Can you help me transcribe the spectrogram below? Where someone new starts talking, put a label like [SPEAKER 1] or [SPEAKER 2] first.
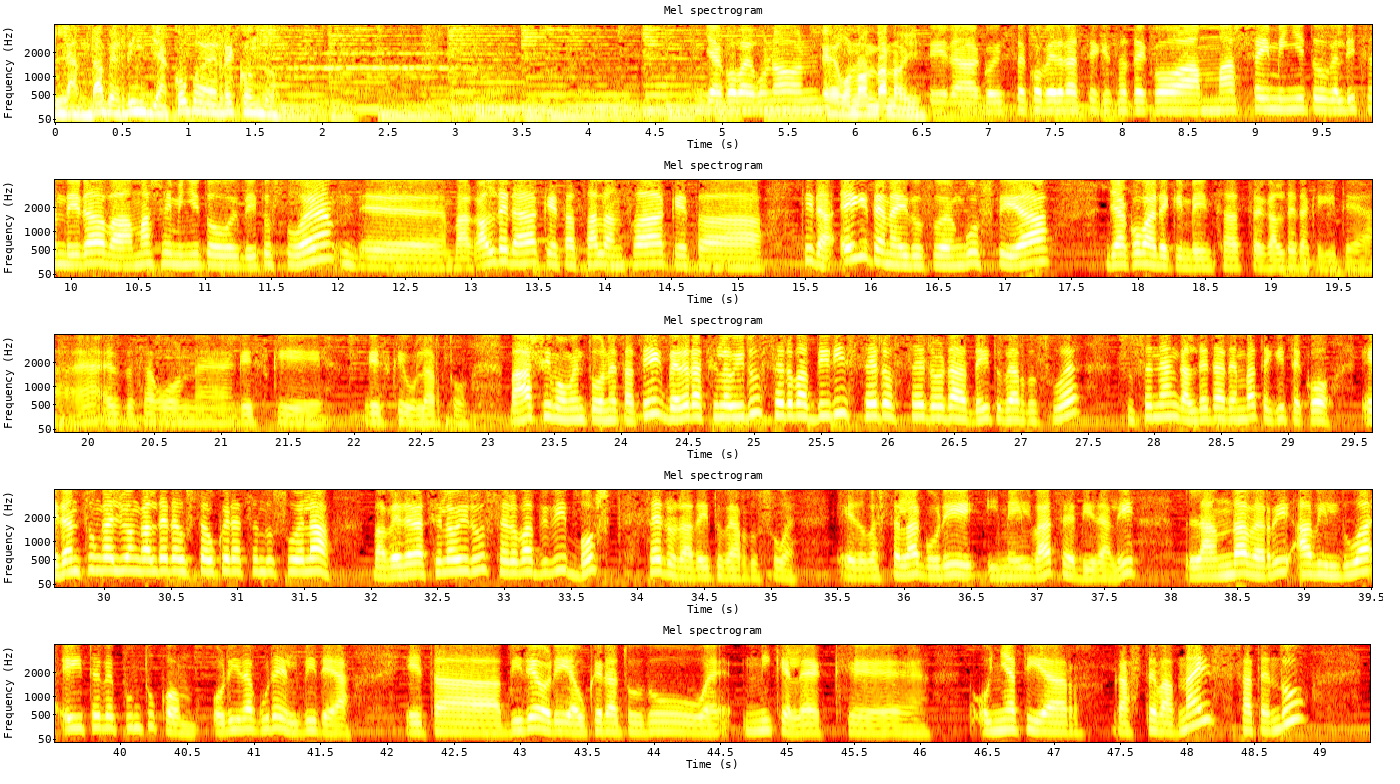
[SPEAKER 1] Landa berrin Jakoba errekondo.
[SPEAKER 2] Jakoba egunon.
[SPEAKER 3] Egunon da noi.
[SPEAKER 2] Tira, goizeko bederatzik izateko amasei minutu gelditzen dira, ba amasei minutu dituzue, e, ba galderak eta zalantzak eta, tira, egiten nahi duzuen guztia, Jakobarekin behintzat galderak egitea, eh? ez dezagun eh, geizki, geizki ulertu. Ba, hasi momentu honetatik, bederatzi lau iru, 0 bat bibi, 0 ra deitu behar duzue, zuzenean galderaren bat egiteko. Erantzun gailuan galdera uste aukeratzen duzuela, ba, bederatzi lau iru, 0 bat bibi, bost 0 ra deitu behar duzue. Edo bestela guri e-mail bat e, bidali, landa berri abildua eitb.com, hori da gure helbidea. Eta bide hori aukeratu du e, Mikelek, e, oinatiar gazte bat naiz, esaten du,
